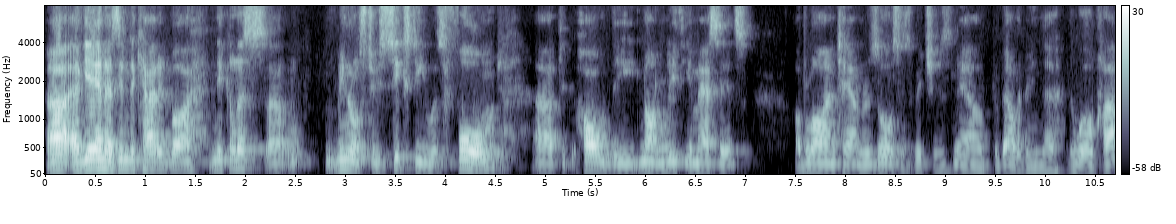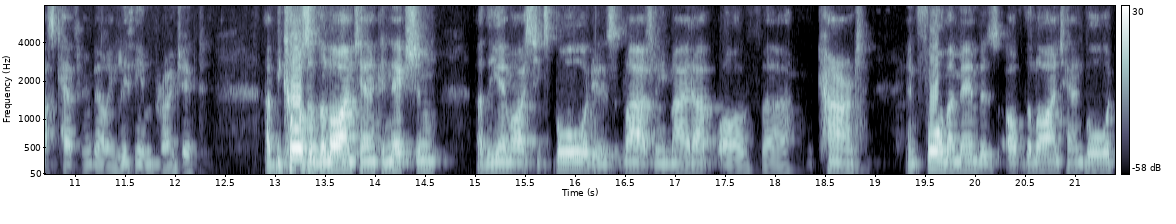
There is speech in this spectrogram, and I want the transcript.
Uh, again, as indicated by Nicholas, Minerals 260 was formed Uh, to hold the non-lithium assets of Liontown Resources, which is now developing the world-class Kathleen Valley Lithium Project. Uh, because of the Liontown connection, uh, the MI6 board is largely made up of current and former members of the Liontown board,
